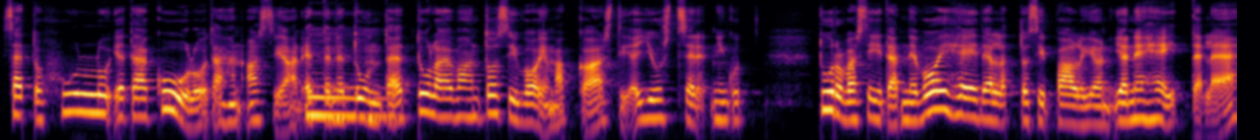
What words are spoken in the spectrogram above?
sä et ole hullu ja tämä kuuluu tähän asiaan, että mm. ne tunteet tulee vaan tosi voimakkaasti ja just se niin kuin, turva siitä, että ne voi heitellä tosi paljon ja ne heittelee,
